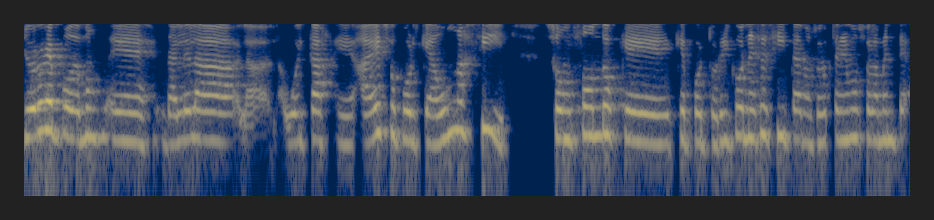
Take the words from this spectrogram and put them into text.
yo creo que podemos eh, darle la, vuelta eh, a eso porque aún así son fondos que, que, Puerto Rico necesita. Nosotros tenemos solamente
